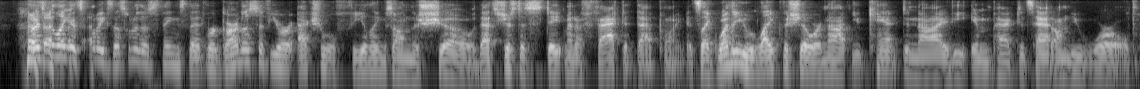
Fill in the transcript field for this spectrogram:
but I feel like it's funny because that's one of those things that, regardless of your actual feelings on the show, that's just a statement of fact at that point. It's like whether you like the show or not, you can't deny the impact it's had on the world,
